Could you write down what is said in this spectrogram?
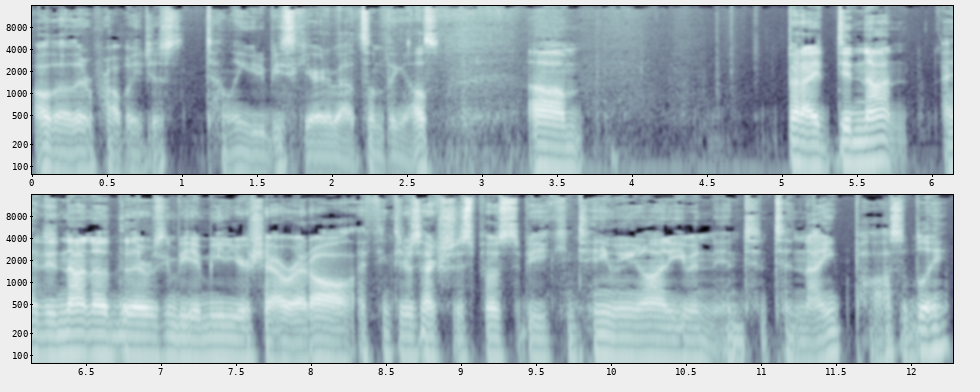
although they're probably just telling you to be scared about something else. Um, but I did not. I did not know that there was going to be a meteor shower at all. I think there's actually supposed to be continuing on even into tonight, possibly.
